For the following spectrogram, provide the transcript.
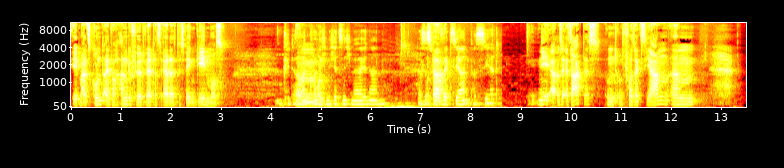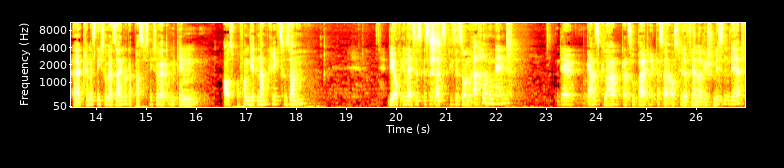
eben als Grund einfach angeführt wird, dass er deswegen gehen muss. Okay, daran ähm, konnte ich mich jetzt nicht mehr erinnern. Was ist vor da, sechs Jahren passiert? Nee, also er sagt es und, und vor sechs Jahren ähm, äh, kann es nicht sogar sein oder passt es nicht sogar mit dem Ausbruch vom Vietnamkrieg zusammen? Wie auch immer, es ist, es ist halt dieser so ein Rache-Moment, der ganz klar dazu beiträgt, dass er aus dieser Firma geschmissen wird.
